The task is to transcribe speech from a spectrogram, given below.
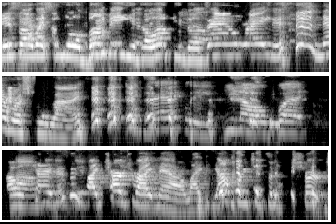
It's yeah. always a little bumpy. You go up, you, you go know. down, right? It's Never a straight line. exactly. You know, but um, Okay, um, this is like church right now. Like y'all preaching to the church.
